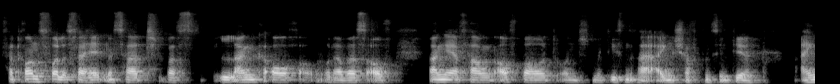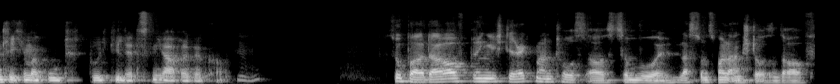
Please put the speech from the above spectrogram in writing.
vertrauensvolles Verhältnis hat, was lang auch oder was auf lange Erfahrung aufbaut. Und mit diesen drei Eigenschaften sind wir eigentlich immer gut durch die letzten Jahre gekommen. Mhm. Super, darauf bringe ich direkt mal einen Toast aus zum Wohl. Lasst uns mal anstoßen drauf.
